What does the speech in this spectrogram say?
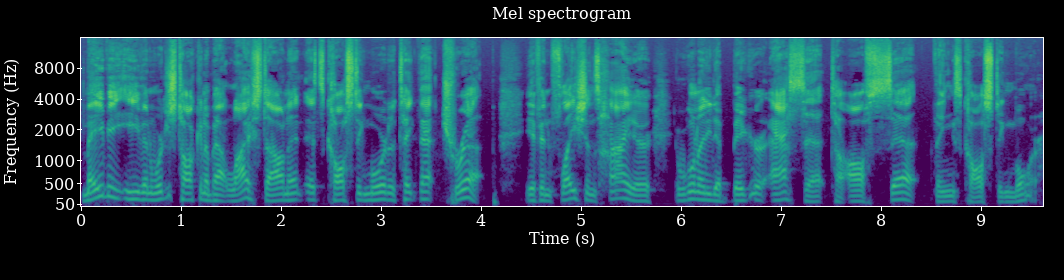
maybe even we're just talking about lifestyle and it, it's costing more to take that trip. If inflation's higher, we're going to need a bigger asset to offset things costing more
